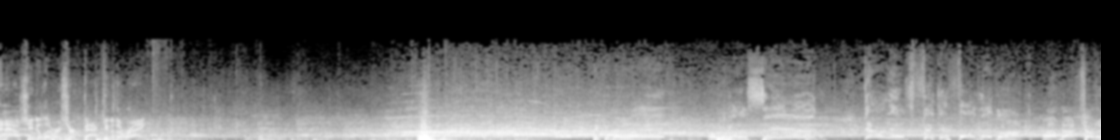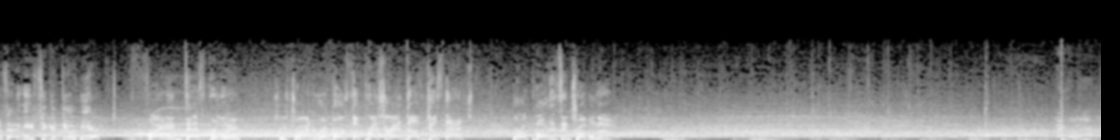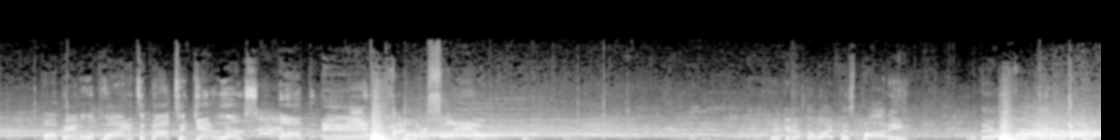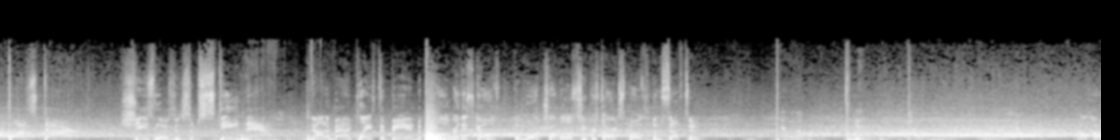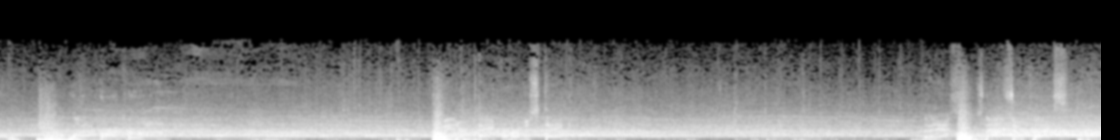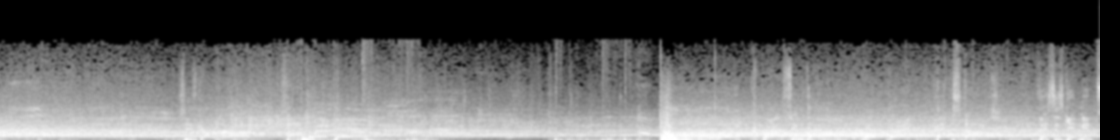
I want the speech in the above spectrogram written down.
And now she delivers her back into the ring. Picking the leg. Are we gonna see it? There it is, figure four leg lock. I'm not sure there's anything she can do here. Fighting desperately. She's trying to reverse the pressure and does just that. Her opponent's in trouble now. Pump handle applied. It's about to get worse. Up and Power slam! Picking up the lifeless body of their opponent. Gutbuster! She's losing some steam now. not a bad place to be in, but the longer this goes, the more trouble a superstar exposes themselves to.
